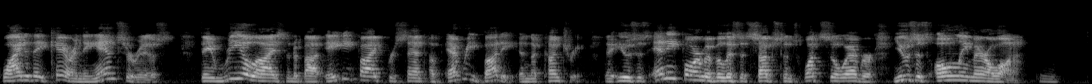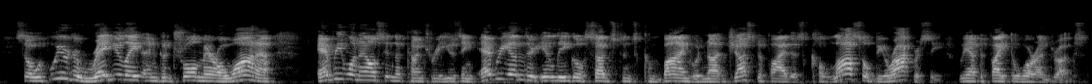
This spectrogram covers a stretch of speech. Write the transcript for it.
Why do they care? And the answer is they realize that about 85% of everybody in the country that uses any form of illicit substance whatsoever uses only marijuana. Hmm. So if we were to regulate and control marijuana, everyone else in the country using every other illegal substance combined would not justify this colossal bureaucracy we have to fight the war on drugs.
